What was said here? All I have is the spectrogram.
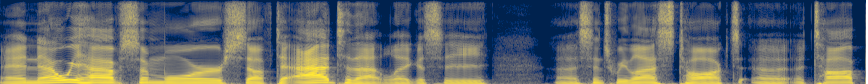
And now we have some more stuff to add to that legacy uh, since we last talked, uh, a top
